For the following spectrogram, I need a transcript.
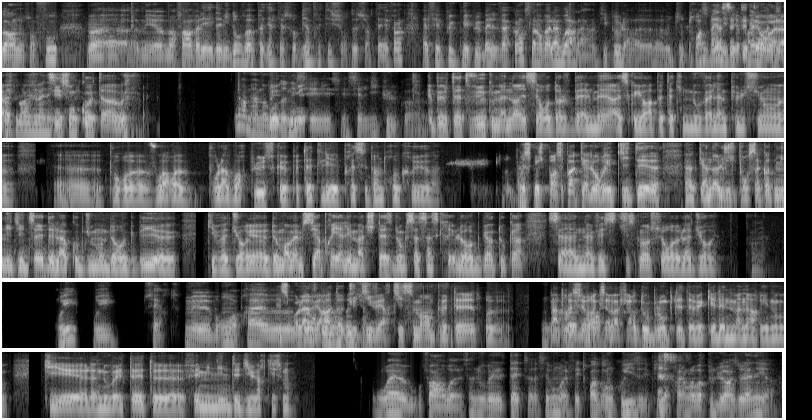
on s'en fout. Euh, mais, euh, mais enfin, Valérie Damido, on va pas dire qu'elle soit bien traitée sur, sur TF1. Elle fait plus que mes plus belles vacances. Là, on va la voir, là, un petit peu, là, euh, trois Là, semaines. et puis après, on va. C'est son quota, oui. Non, mais à un moment Mais- donné, mais- c'est- ridicule, quoi. Et peut-être vu que maintenant c'est Rodolphe Belmer, est-ce qu'il y aura peut-être une nouvelle impulsion euh, euh, pour euh, voir pour la voir plus que peut-être les précédentes recrues. Parce que je pense pas qu'elle aurait quitté Canal juste pour 50 minutes inside et la Coupe du Monde de rugby qui va durer deux mois. Même si après il y a les matchs tests, donc ça s'inscrit. Le rugby en tout cas, c'est un investissement sur la durée. Oui, oui, certes. Mais bon, après. euh, Est-ce qu'on la verra dans peut du divertissement peut-être euh. Après, c'est vrai que ça va faire doublon peut-être avec Hélène Manarino, qui est la nouvelle tête euh, féminine des divertissements. Ouais, enfin, ouais, sa nouvelle tête, euh, c'est bon, elle fait trois grands quiz et puis après on la voit plus le reste de l'année. hein.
